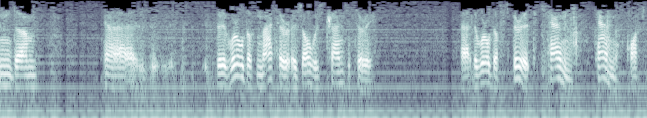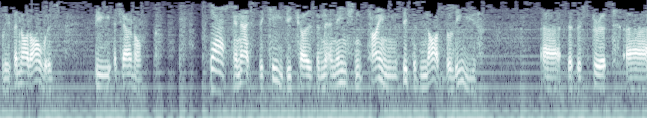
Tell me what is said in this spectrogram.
and um, uh, the world of matter is always transitory. Uh, the world of spirit can can possibly, but not always, be eternal, Yes. and that's the key because in, in ancient times they did not believe uh, that the spirit uh,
